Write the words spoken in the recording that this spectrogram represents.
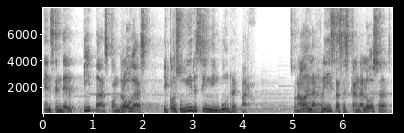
encender pipas con drogas y consumir sin ningún reparo. Sonaban las risas escandalosas,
